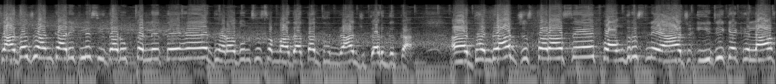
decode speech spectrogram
ज़्यादा जानकारी के लिए सीधा रुख कर लेते हैं देहरादून से संवाददाता धनराज गर्ग का। धनराज, जिस तरह से कांग्रेस ने आज ईडी के खिलाफ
